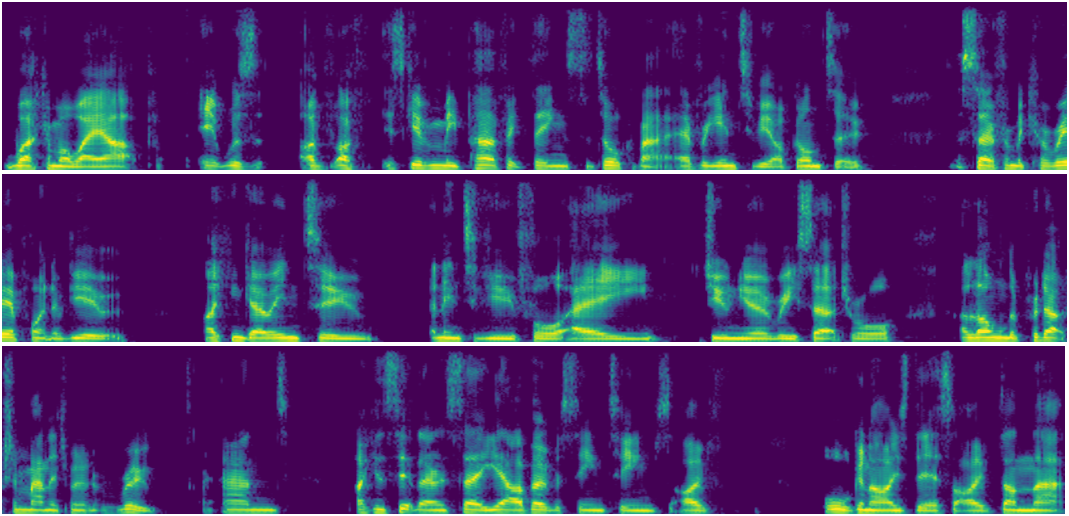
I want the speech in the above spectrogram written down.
working my way up. It was I've, I've it's given me perfect things to talk about every interview I've gone to. So from a career point of view, I can go into an interview for a junior researcher or along the production management route and I can sit there and say, yeah, I've overseen teams, I've organized this, I've done that.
